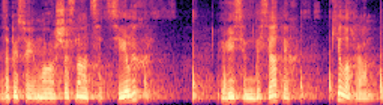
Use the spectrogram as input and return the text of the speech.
Записуємо 16,8 кг.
